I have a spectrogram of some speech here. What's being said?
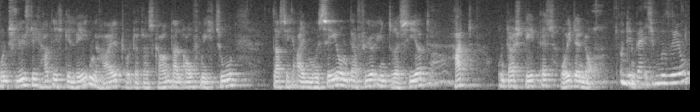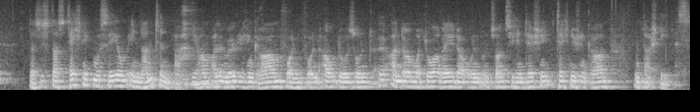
Und schließlich hatte ich Gelegenheit, oder das kam dann auf mich zu, dass sich ein Museum dafür interessiert hat. Und da steht es heute noch. Und in welchem Museum? Das ist das Technikmuseum in Nantenbach. Die haben alle möglichen Kram von, von Autos und äh, andere Motorräder und, und sonstigen techni technischen Kram. Und da steht es.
